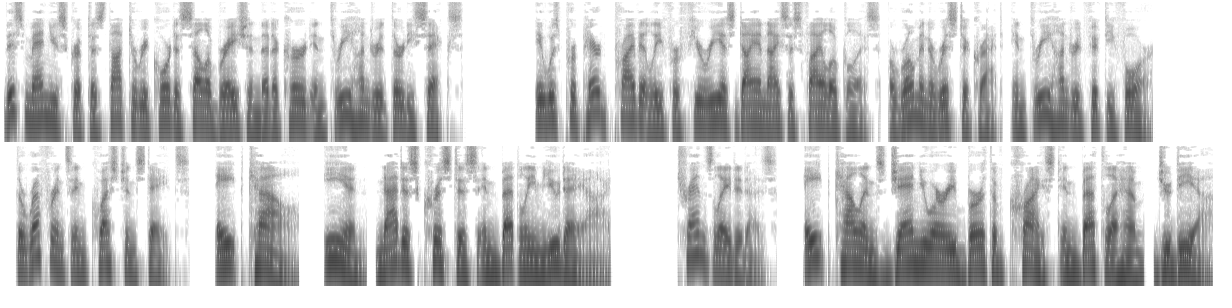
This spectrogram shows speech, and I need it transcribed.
This manuscript is thought to record a celebration that occurred in 336. It was prepared privately for Furius Dionysius Philocalus, a Roman aristocrat, in 354. The reference in question states, 8 Cal. Ian, Natus Christus in Bethlehem Judaeae, translated as, 8 Calends January birth of Christ in Bethlehem, Judea.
